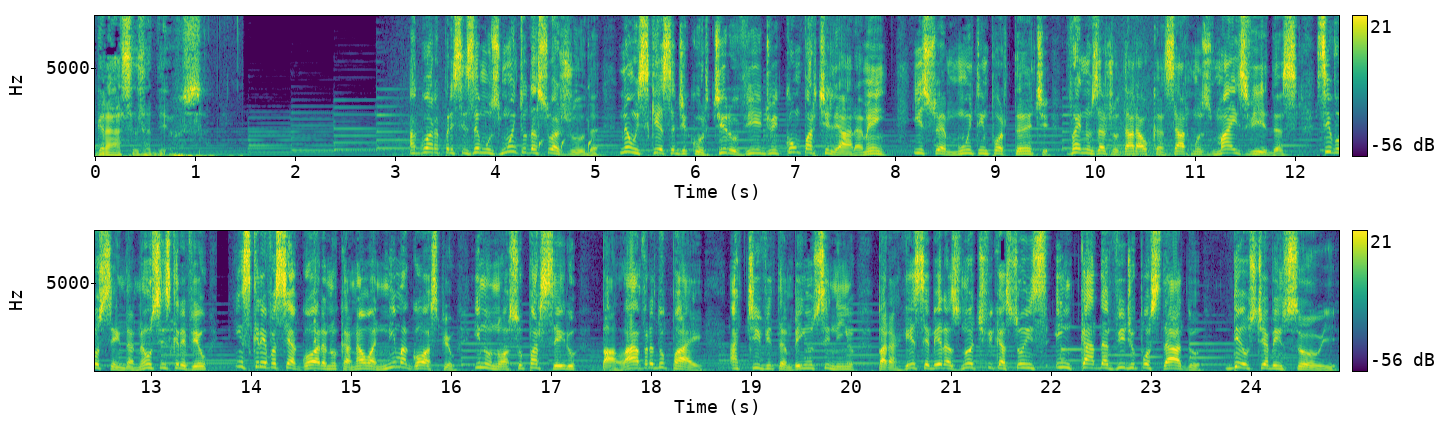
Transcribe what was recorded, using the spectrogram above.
Graças a Deus. Agora precisamos muito da sua ajuda. Não esqueça de curtir o vídeo e compartilhar, amém? Isso é muito importante, vai nos ajudar a alcançarmos mais vidas. Se você ainda não se inscreveu, inscreva-se agora no canal Anima Gospel e no nosso parceiro Palavra do Pai. Ative também o sininho para receber as notificações em cada vídeo postado. Deus te abençoe.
